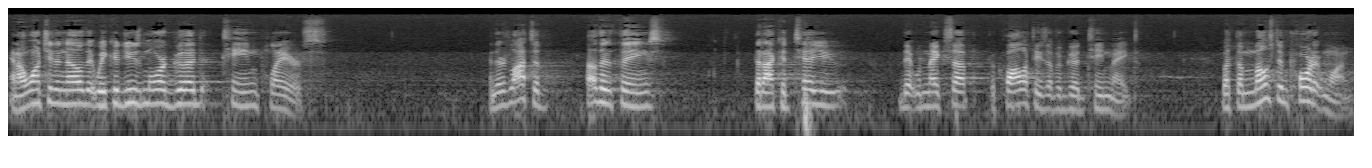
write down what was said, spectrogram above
And I want you to know that we could use more good team players. And there's lots of other things that I could tell you that makes up the qualities of a good teammate. But the most important one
